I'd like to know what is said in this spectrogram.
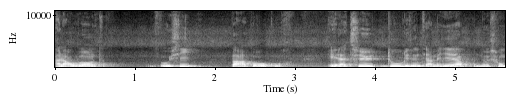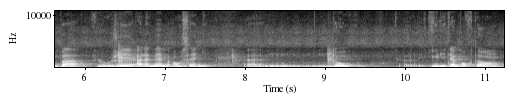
à la revente aussi par rapport au cours. Et là-dessus, tous les intermédiaires ne sont pas logés à la même enseigne. Euh, donc, il, est important,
